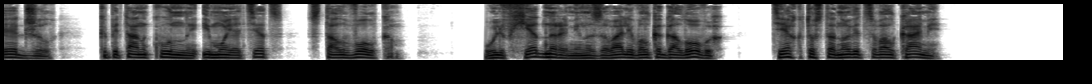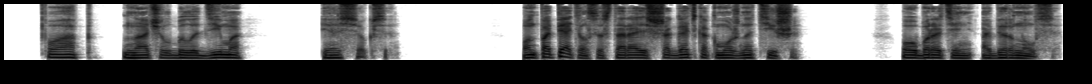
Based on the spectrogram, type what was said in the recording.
Эджил, капитан Кунны и мой отец стал волком. Ульфхеднерами называли волкоголовых, тех, кто становится волками. «Пап», — начал было Дима и осекся. Он попятился, стараясь шагать как можно тише. Оборотень обернулся.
